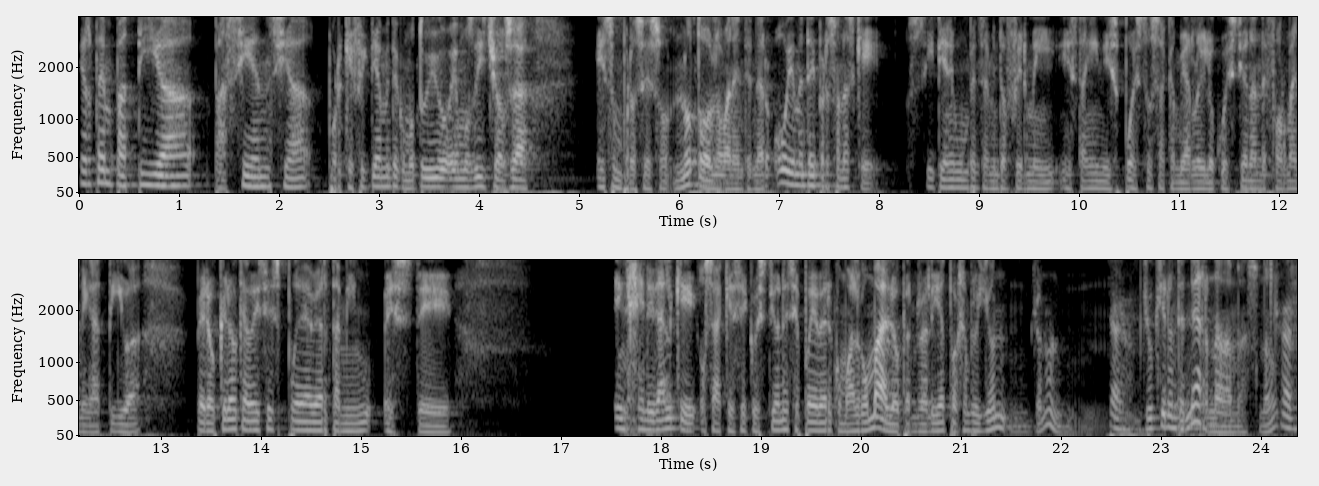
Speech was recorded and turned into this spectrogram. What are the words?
cierta empatía, paciencia, porque efectivamente, como tú y yo hemos dicho, o sea, es un proceso, no todos lo van a entender. Obviamente hay personas que sí tienen un pensamiento firme y están indispuestos a cambiarlo y lo cuestionan de forma negativa, pero creo que a veces puede haber también, este, en general que, o sea, que se cuestione se puede ver como algo malo, pero en realidad, por ejemplo, yo, yo no, Claro. yo quiero entender nada más, ¿no? Claro.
